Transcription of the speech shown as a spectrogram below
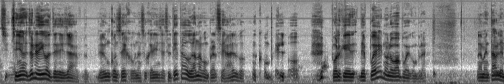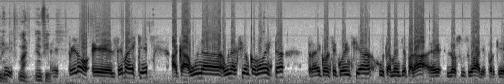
Señor, yo le digo desde ya, le doy un consejo, una sugerencia. Si usted está dudando a comprarse algo, cómprelo. Porque después no lo va a poder comprar. Lamentablemente. Sí. Bueno, en fin. Eh, pero eh, el tema es que acá una, una acción como esta trae consecuencias justamente para eh, los usuarios, porque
